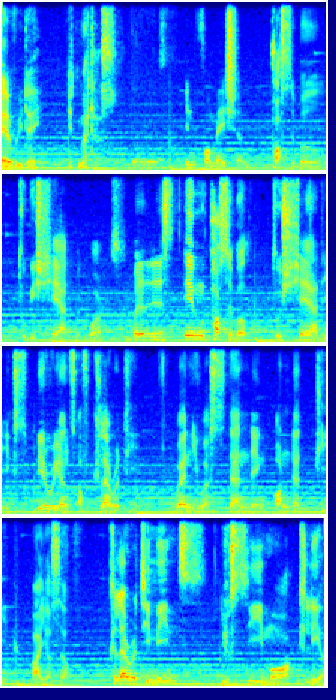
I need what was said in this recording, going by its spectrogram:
every day. It matters. There is information possible to be shared with words, but it is impossible to share the experience of clarity when you are standing on that peak by yourself. Clarity means you see more clear.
